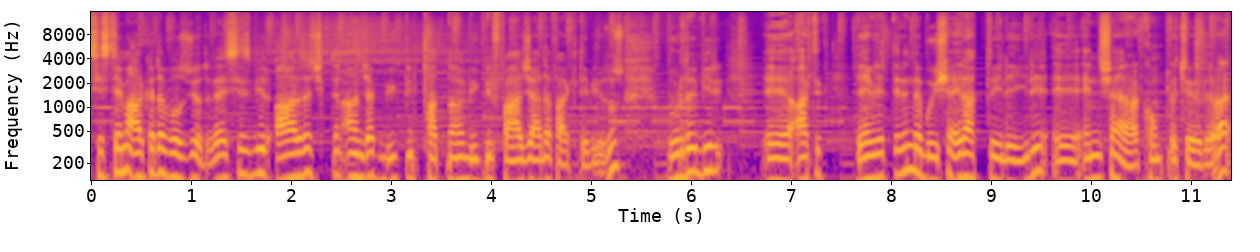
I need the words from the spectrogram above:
sistemi arkada bozuyordu ve siz bir arıza çıktın ancak büyük bir patlama, büyük bir faciada fark edebiliyorsunuz. Burada bir e, artık devletlerin de bu işe el attığı ile ilgili e, endişeler var, komplo teorileri var.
